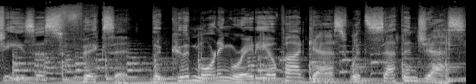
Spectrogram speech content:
Jesus Fix It, the Good Morning Radio podcast with Seth and Jess.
